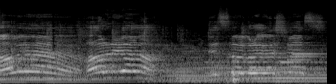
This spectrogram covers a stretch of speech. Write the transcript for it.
アメン。ハレルヤレッお願いします。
